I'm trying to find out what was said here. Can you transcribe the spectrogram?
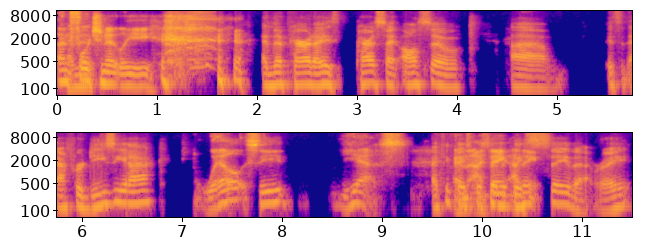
unfortunately And the paradise parasite also um, is an aphrodisiac. well see yes I think they And I think- specifically I think- say that, right?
